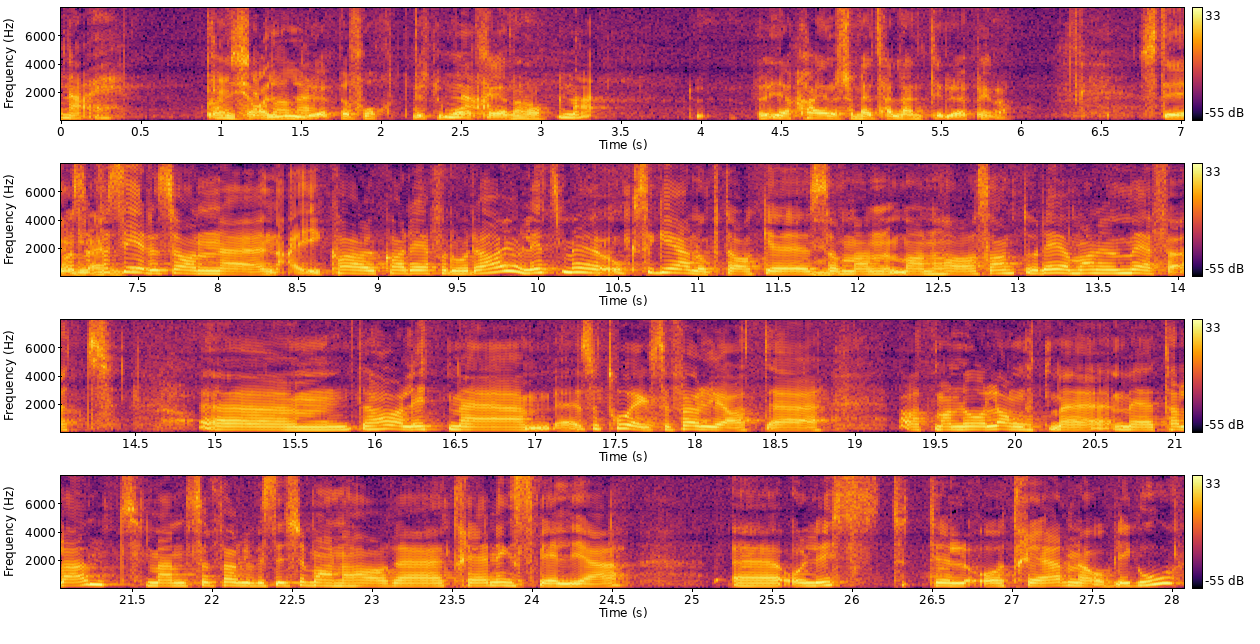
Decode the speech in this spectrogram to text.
Nei. Kan ikke alle bare... løpe fort hvis du bare Nei. trener nok? Nei. Ja, hva er det som er talent i løping, da? Altså for å si det sånn, Nei, hva, hva, det er for noe? Det har jo litt med oksygenopptaket mm. som man, man, har, sant? og det er man jo medfødt. Um, det har litt med Så tror jeg selvfølgelig at uh, at man når langt med, med, talent, men selvfølgelig hvis ikke man har uh, treningsvilje uh, og lyst til å trene og bli god,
